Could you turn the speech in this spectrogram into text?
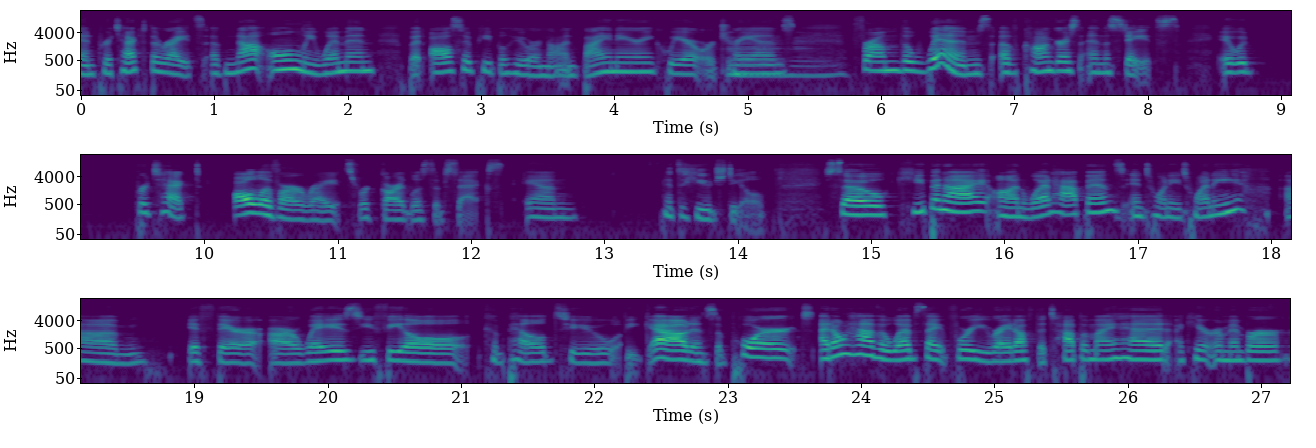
and protect the rights of not only women, but also people who are non binary, queer, or trans from the whims of Congress and the states. It would protect all of our rights, regardless of sex. And it's a huge deal. So keep an eye on what happens in 2020. Um, if there are ways you feel compelled to speak out and support, I don't have a website for you right off the top of my head. I can't remember,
